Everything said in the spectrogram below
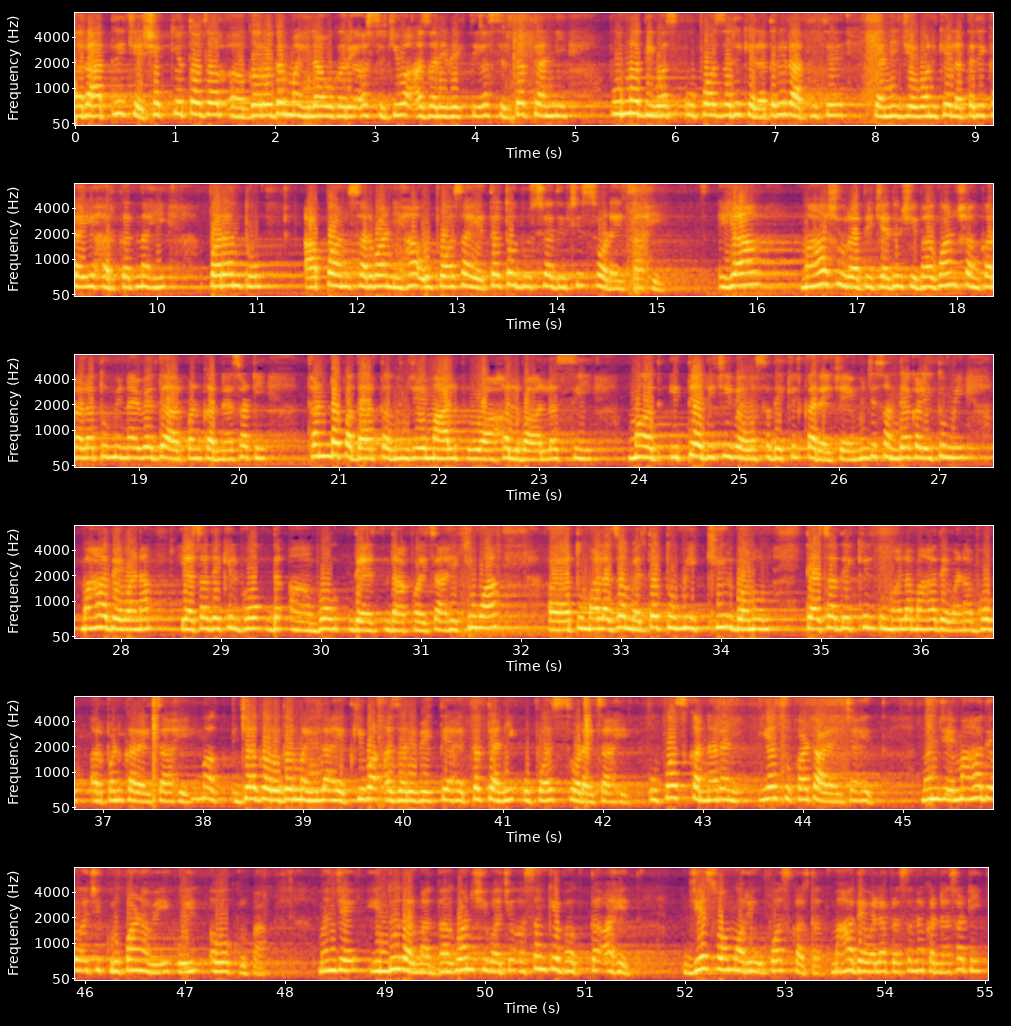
रात्रीचे शक्यतो जर गरोदर महिला वगैरे असतील किंवा आजारी व्यक्ती असतील तर त्यांनी पूर्ण दिवस उपवास जरी केला तरी रात्रीचे त्यांनी जेवण केलं तरी काही हरकत नाही. परंतु आपण सर्वांनी हा उपवास आहे तर तो दुसऱ्या दिवशी सोडायचा आहे. या महाशिवरात्रीच्या दिवशी भगवान शंकराला तुम्ही नैवेद्य अर्पण करण्यासाठी थंड पदार्थ म्हणजे मालपुवा हलवा लस्सी मध इत्यादीची व्यवस्था देखील करायची आहे. म्हणजे संध्याकाळी तुम्ही महादेवांना याचा देखील भोग द- भोग द्या दाखवायचा आहे. किंवा तुम्हाला जमेल तर तुम्ही खीर बनवून त्याचा देखील तुम्हाला महादेवांना भोग अर्पण करायचा आहे. मग ज्या गरोदर महिला आहेत किंवा आजारी व्यक्ती आहेत तर त्यांनी उपवास सोडायचा आहे. उपवास करणाऱ्यांनी या चुका टाळायच्या आहेत. म्हणजे महादेवाची कृपा नव्हे होईल अवकृपा. म्हणजे हिंदू धर्मात भगवान शिवाचे असंख्य भक्त आहेत जे सोमवारी उपवास करतात. महादेवाला प्रसन्न करण्यासाठी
